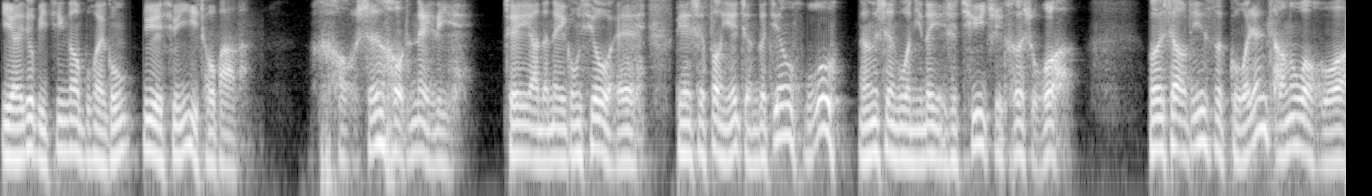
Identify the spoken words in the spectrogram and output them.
也就比金刚不坏功略逊一筹罢了。好深厚的内力，这样的内功修为，便是放眼整个江湖，能胜过你的也是屈指可数。我少林寺果然藏龙卧虎，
